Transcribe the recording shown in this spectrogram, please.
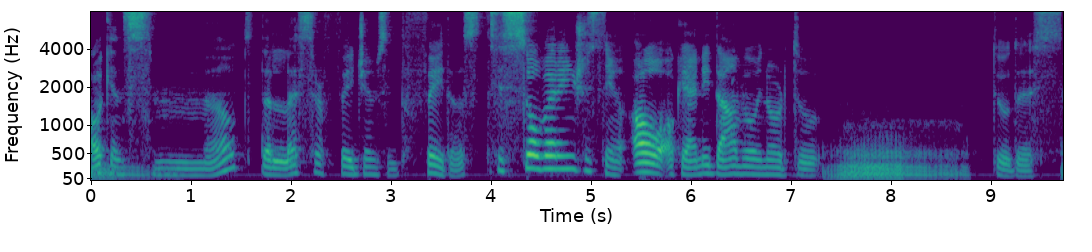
I can smelt the lesser fey gems into fey dust. This is so very interesting. Oh, okay, I need the anvil in order to do this.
